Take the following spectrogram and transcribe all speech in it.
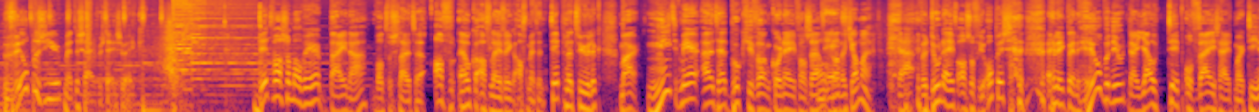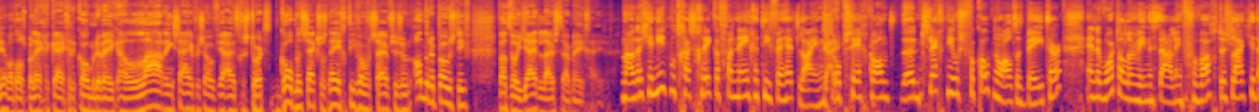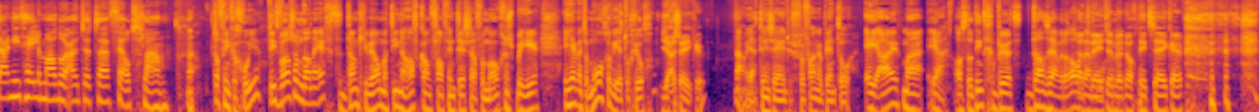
Veel plezier met de cijfers deze week. Dit was hem alweer, bijna. Want we sluiten af, elke aflevering af met een tip natuurlijk. Maar niet meer uit het boekje van Corné van Zijl. Nee, Dat- wat jammer. Ja, we doen even alsof hij op is. En ik ben heel benieuwd naar jouw tip of wijsheid, Martine. Want als belegger krijg je de komende week een lading cijfers over je uitgestort. Goldman Sachs was negatief over het cijferseizoen, andere positief. Wat wil jij de luisteraar meegeven? Nou, dat je niet moet gaan schrikken van negatieve headlines Kijk. op zich. Want eh, slecht nieuws verkoopt nog altijd beter. En er wordt al een winstdaling verwacht. Dus laat je daar niet helemaal door uit het eh, veld slaan. Nou, dat vind ik een goeie. Dit was hem dan echt. Dankjewel, Martine Hafkamp van Vintessa Vermogensbeheer. En jij bent er morgen weer, toch, Jochem? Jazeker. Nou ja, tenzij je dus vervangen bent door AI. Maar ja, als dat niet gebeurt, dan zijn we er allebei Dat weten we nog niet zeker.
